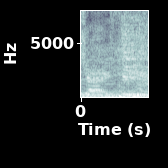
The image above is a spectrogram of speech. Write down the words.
chase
